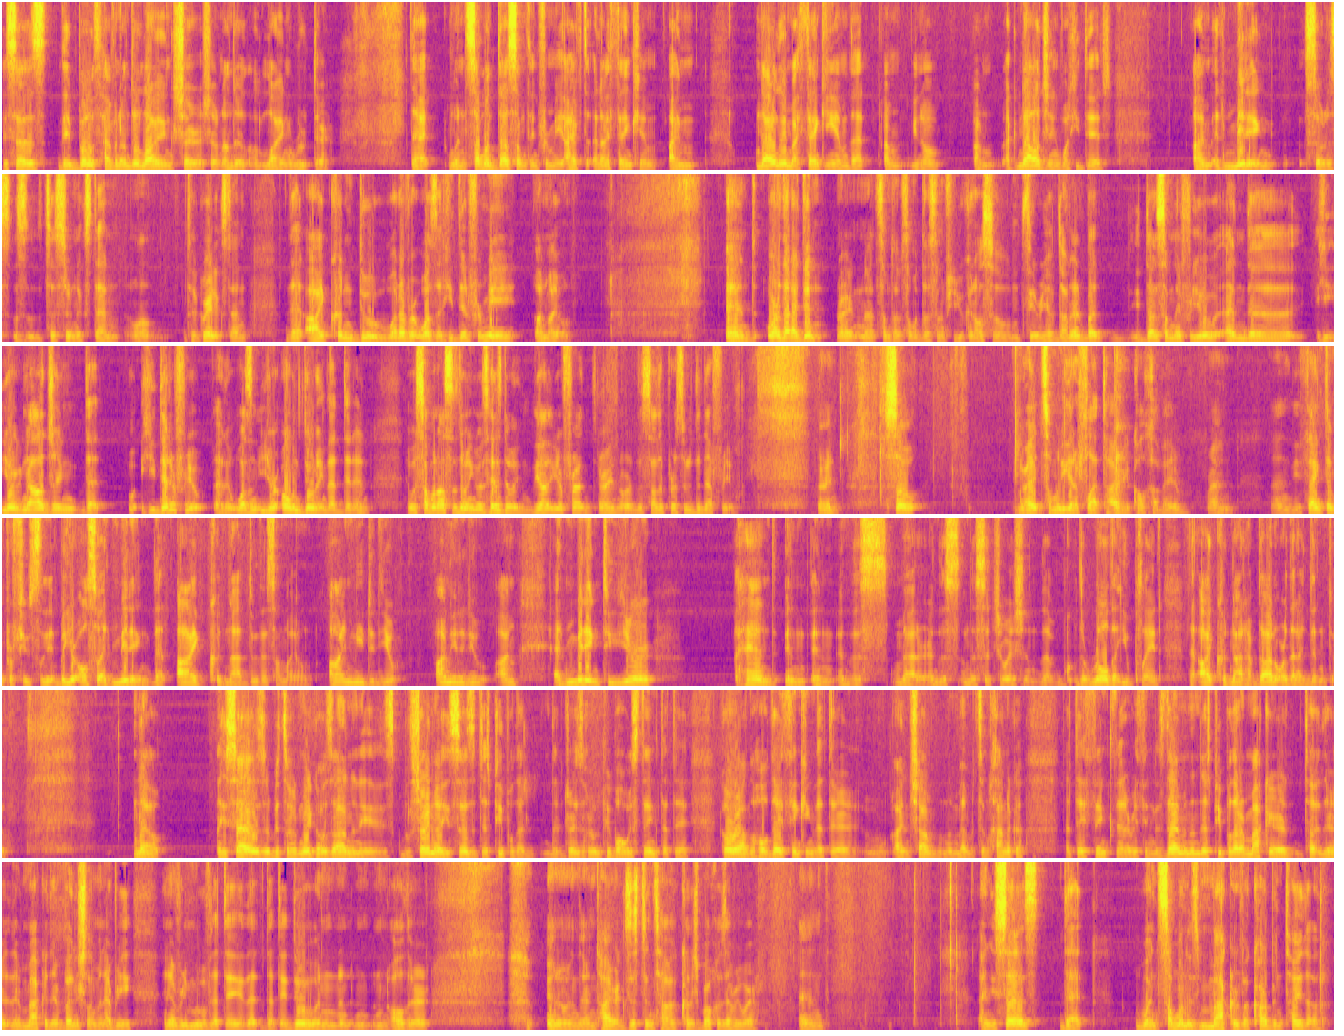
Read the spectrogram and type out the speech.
he says they both have an underlying shirish, an underlying root there. That when someone does something for me, I have to, and I thank him. I'm not only am I thanking him that I'm, you know, I'm acknowledging what he did. I'm admitting, so to, to a certain extent, well, to a great extent, that I couldn't do whatever it was that he did for me on my own and or that I didn't, right? Not sometimes someone does something for you. You could also, in theory, have done it, but it does something for you, and uh, he, you're acknowledging that he did it for you, and it wasn't your own doing that did it. It was someone else's doing. It was his doing. The your friend, right, or this other person who did that for you, right? So, right, someone you get a flat tire, you call chaver, right? And you thank them profusely, but you're also admitting that I could not do this on my own. I needed you I needed you. I'm admitting to your hand in, in, in this matter, in this in this situation, the the role that you played that I could not have done or that I didn't do. Now, he says a bit when he goes on and he's he says that there's people that that people always think that they go around the whole day thinking that they're remember it's in Hanukkah that they think that everything is them, and then there's people that are makir, they're they're makir, they're banishlam in every in every move that they that, that they do, and, and, and all their you know in their entire existence, how Kadosh Baruch is everywhere, and and he says that when someone is makir of a carbon taida,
